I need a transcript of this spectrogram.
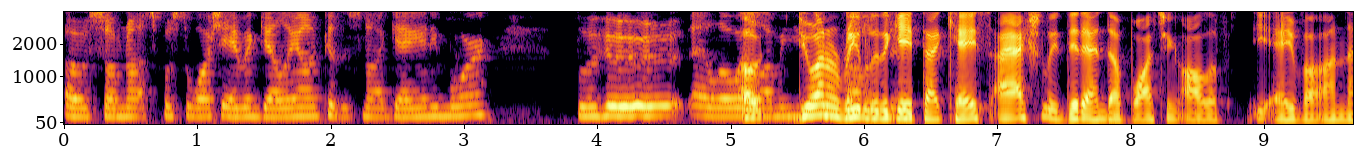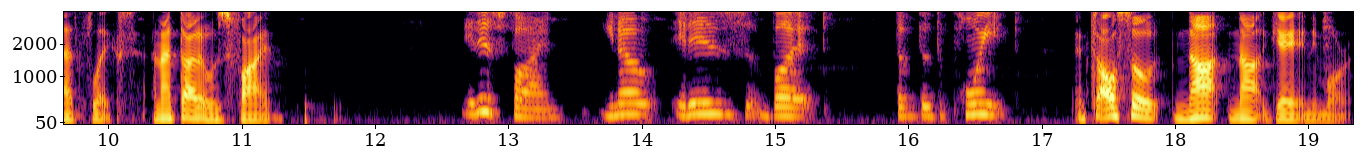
"Oh, so I'm not supposed to watch Evangelion because it's not gay anymore." Lol. Oh, do you want to relitigate that case? I actually did end up watching all of Eva on Netflix, and I thought it was fine. It is fine. You know, it is, but the the, the point. It's also not not gay anymore.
